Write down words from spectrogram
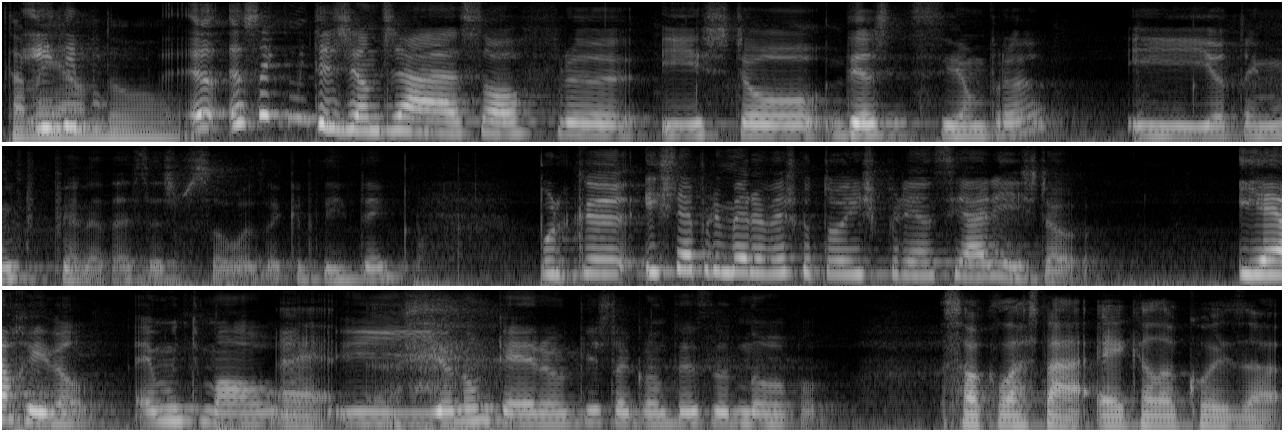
Também E, tipo, ando. Eu, eu sei que muita gente já sofre isto desde sempre e eu tenho muito pena dessas pessoas, acreditem. Porque isto é a primeira vez que eu estou a experienciar isto. E é horrível, é muito mau É. e eu não quero que isto aconteça de novo. Só que lá está, é aquela coisa.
